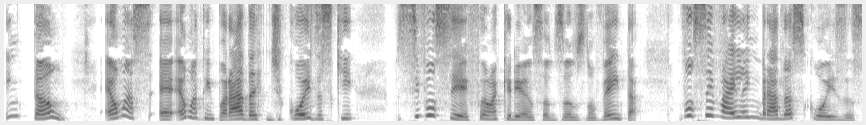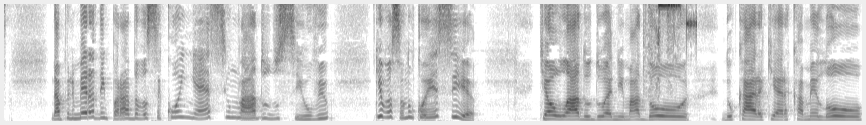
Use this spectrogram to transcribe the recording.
Então, é uma, é, é uma temporada de coisas que, se você foi uma criança dos anos 90, você vai lembrar das coisas. Na primeira temporada, você conhece um lado do Silvio que você não conhecia que é o lado do animador, do cara que era camelô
